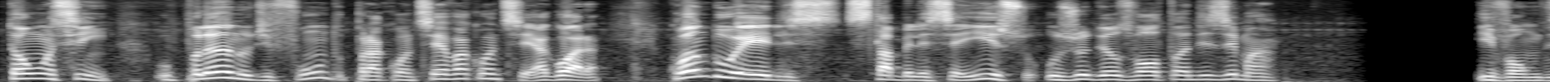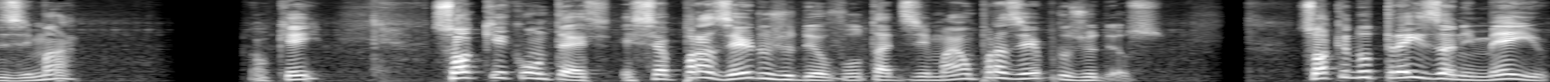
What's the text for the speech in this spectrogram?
Então, assim, o plano de fundo para acontecer vai acontecer. Agora, quando eles estabelecer isso, os judeus voltam a dizimar. E vão dizimar. Ok? Só que o que acontece? Esse é o prazer do judeu. Voltar a dizimar é um prazer para os judeus. Só que no três anos e meio,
